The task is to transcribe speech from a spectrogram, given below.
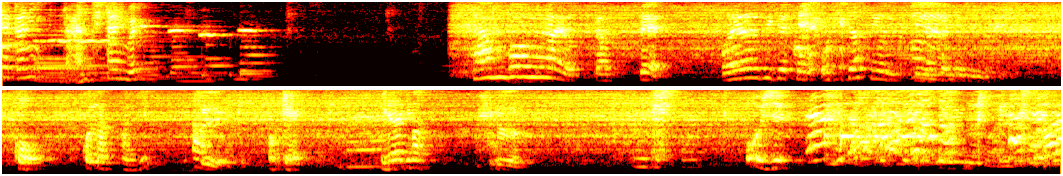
やかにランチタイム3本ぐらいを使って親指でこう押し出すように口の中に入れるんです。こうこんな感じ？それで OK いただきます。どうぞ美味しい。あ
